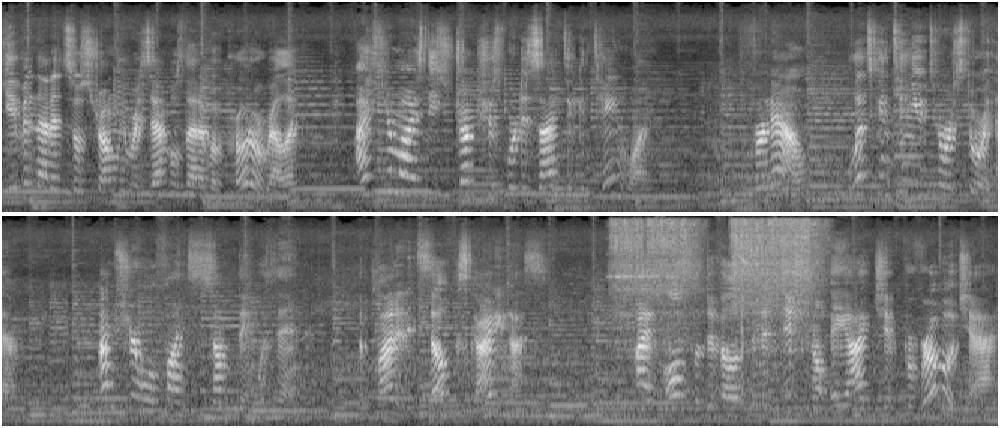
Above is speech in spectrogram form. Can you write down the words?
Given that it so strongly resembles that of a proto-relic, I surmise these structures were designed to contain one. For now, let's continue to restore them. I'm sure we'll find something within. The planet itself is guiding us. I've also developed an additional AI chip for RoboChad.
